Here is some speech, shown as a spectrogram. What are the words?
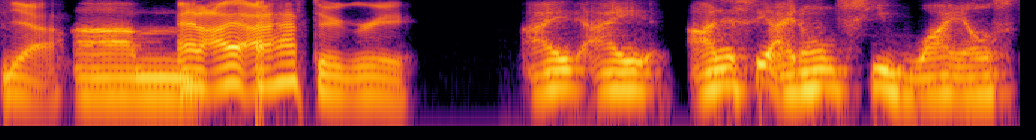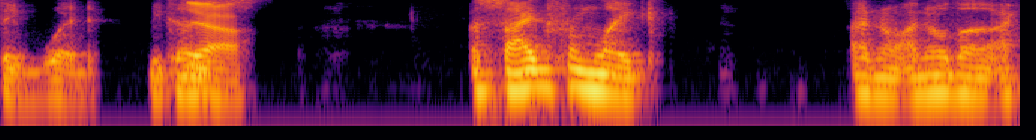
Yeah, Um, and I, I have to agree. I I honestly I don't see why else they would because Yeah. aside from like I don't know I know the I,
